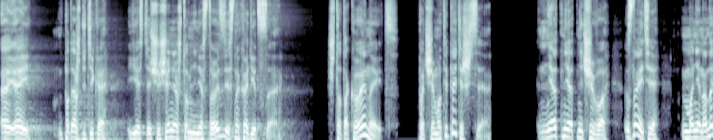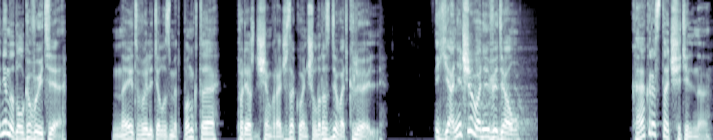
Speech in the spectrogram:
«Эй, эй, подождите-ка, есть ощущение, что мне не стоит здесь находиться». «Что такое, Нейт? Почему ты пятишься?» «Нет-нет, ничего. Знаете, мне надо ненадолго выйти». Нейт вылетел из медпункта, прежде чем врач закончил раздевать Клюэль. «Я ничего не видел!» Как расточительно.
